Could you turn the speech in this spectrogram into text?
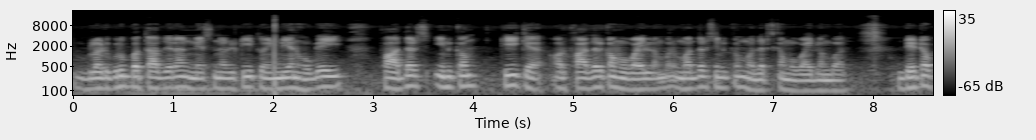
ब्लड ग्रुप बता देना नेशनलिटी तो इंडियन हो गई फादर्स इनकम, ठीक है, और फादर का mobile number, mother's income, mother's का mobile number. Date of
